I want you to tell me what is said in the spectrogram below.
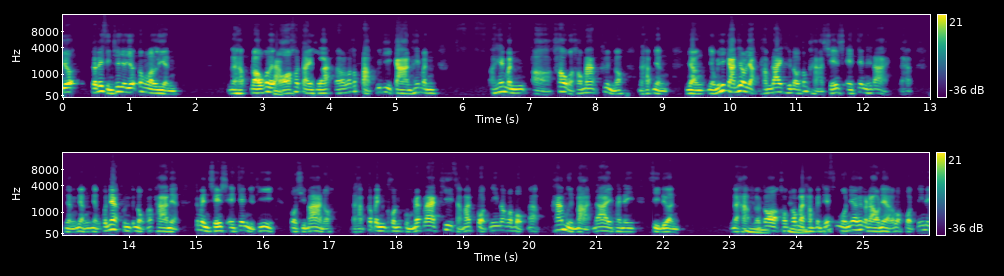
เยอะๆจะได้สินเชื่อเยอะๆต้องมาเรียนนะครับ เราก็เลยอ๋อเข้าใจเขาละแล้วเราก็ปรับวิธีการให้มัน ให้มันเข้ากับเขามากขึ้นเนาะนะครับอย่างอย่างอย่างวิธีการที่เราอยากทำได้คือเราต้องหา change agent ให้ได้นะครับอย่างอย่างอย่างคนเนี้ยคุณกนกนภาเนี่ยก็เป็น change agent อยู่ที่โตชิบ้าเนาะนะครับก็เป็นคนกลุ่มแรก ๆ ที่สามารถปลดหนี้นอกระบบแบบห้าหมื่นบาทได้ภายในสี่เดือนนะครับแล้วก็เขาก็มาทำเป็น testimonial ให้กับเราเนี่ยเราบอกปลดหนี้ได้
